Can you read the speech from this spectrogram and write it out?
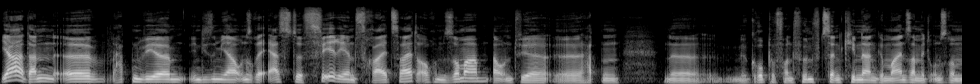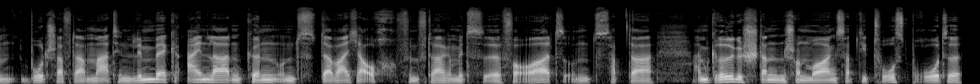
Ja, dann äh, hatten wir in diesem Jahr unsere erste Ferienfreizeit, auch im Sommer. Und wir äh, hatten eine, eine Gruppe von 15 Kindern gemeinsam mit unserem Botschafter Martin Limbeck einladen können. Und da war ich ja auch fünf Tage mit äh, vor Ort und habe da am Grill gestanden schon morgens, habe die Toastbrote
